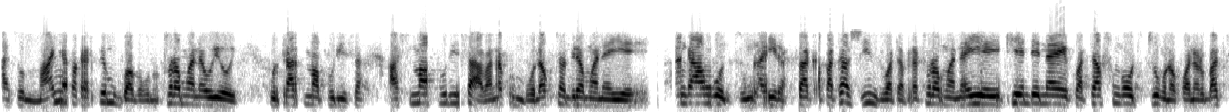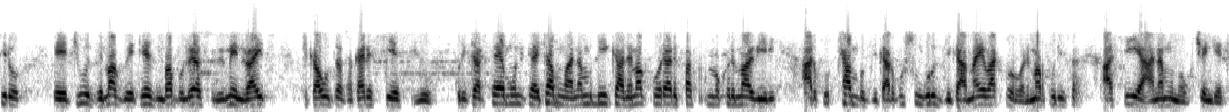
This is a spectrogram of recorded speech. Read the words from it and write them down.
azomhanya pakati pemugwagwa kunotora mwana uyoyo kuti api mapurisa asi mapurisa havana kumboda kutambira mwana iyeye. Anga angodzungaira. Saka patazvinzwa tabva tatora mwana iyeye tiende naye kwatafunga kuti tinogona kuwana rubatsiro e, tiudze magwete ezimbabwe lawyers human rights tikaudza zvakare csu kuti tarisai muni taita mwana mudiki ane makore ari pasi pemakore maviri ari kutambudzika ari kushungurudzika amai vatorwa nemapurisa asi iye haana munhu wokuchengeta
